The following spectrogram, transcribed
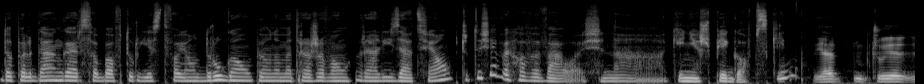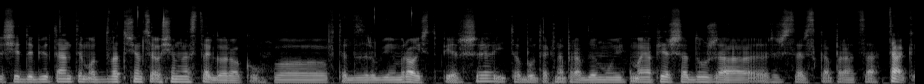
Doppelganger Sobowtór, jest twoją drugą pełnometrażową realizacją. Czy ty się wychowywałeś na kinie szpiegowskim? Ja czuję się debiutantem od 2018 roku, bo wtedy zrobiłem Royst pierwszy i to był tak naprawdę mój, moja pierwsza duża reżyserska praca. Tak,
